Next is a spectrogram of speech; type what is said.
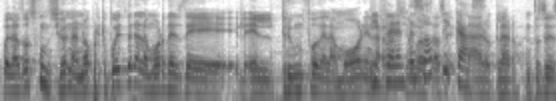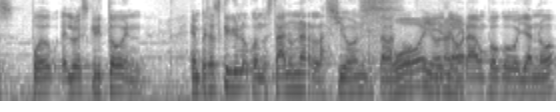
pues, las dos funcionan, ¿no? Porque puedes ver el amor desde el, el triunfo del amor en Diferentes la relación. estás- ópticas. claro, claro. Entonces, puedo, lo he escrito en, empecé a escribirlo cuando estaba en una relación y estaba todo Oy, feliz y ahora un poco ya no.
